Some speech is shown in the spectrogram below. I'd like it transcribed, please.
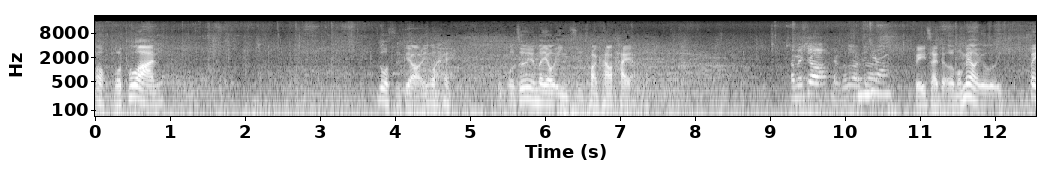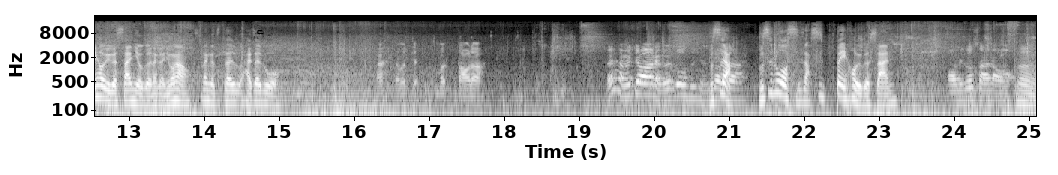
哦，我突然落死掉了，因为我这边原本有影子，突然看到太阳了。还没掉啊，两个都还在。掉啊，肥宅的恶魔没有有背后有个山，有个那个，你们看那个在还在落。哎，怎么掉？怎么倒了？哎，还没掉啊，两个落石全不是啊，不是落石啊，是背后有个山。哦，你说山哦，嗯，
